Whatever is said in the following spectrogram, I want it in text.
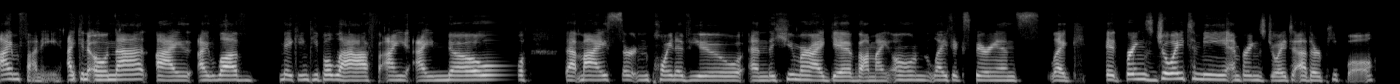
i'm funny. I can own that. I i love making people laugh. I i know that my certain point of view and the humor i give on my own life experience like it brings joy to me and brings joy to other people.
